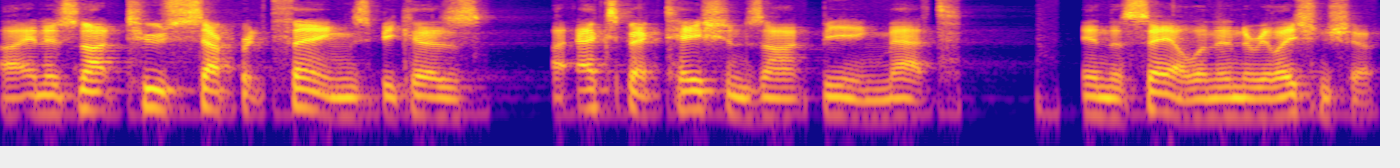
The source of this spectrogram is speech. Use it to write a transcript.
uh, and it's not two separate things because uh, expectations aren't being met in the sale and in the relationship.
